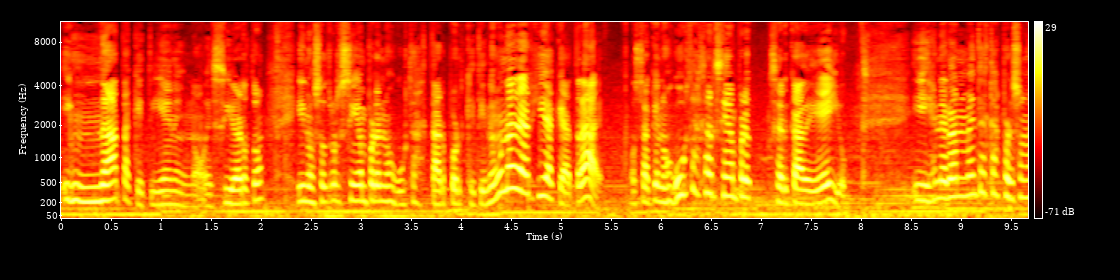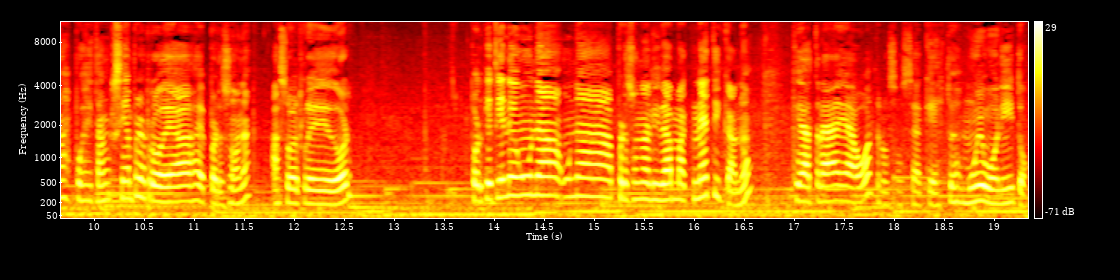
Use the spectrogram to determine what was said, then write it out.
innata que tienen, ¿no? Es cierto. Y nosotros siempre nos gusta estar porque tienen una energía que atrae. O sea que nos gusta estar siempre cerca de ellos. Y generalmente estas personas pues están siempre rodeadas de personas a su alrededor porque tienen una, una personalidad magnética, ¿no? Atrae a otros, o sea que esto es muy bonito.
